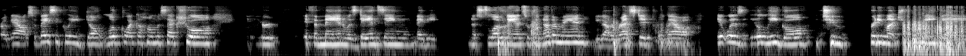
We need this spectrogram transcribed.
drug out. So basically, don't look like a homosexual. If you're if a man was dancing, maybe a slow dance with another man, you got arrested, pulled out. It was illegal to pretty much be gay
